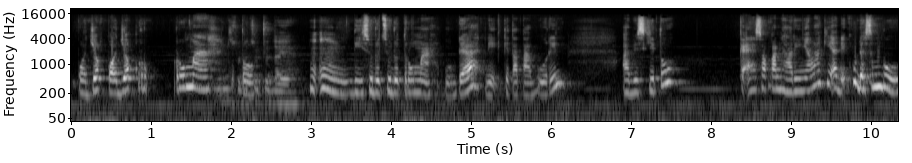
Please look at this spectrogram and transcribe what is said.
pojok-pojok ru- rumah gitu. Sudut-sudut lah ya. Mm-mm, di sudut-sudut rumah. Udah di, kita taburin. Habis gitu keesokan harinya lagi adikku udah sembuh.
